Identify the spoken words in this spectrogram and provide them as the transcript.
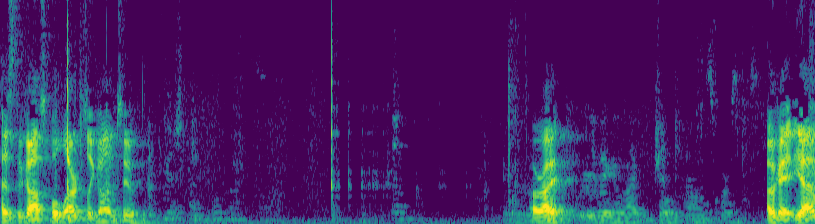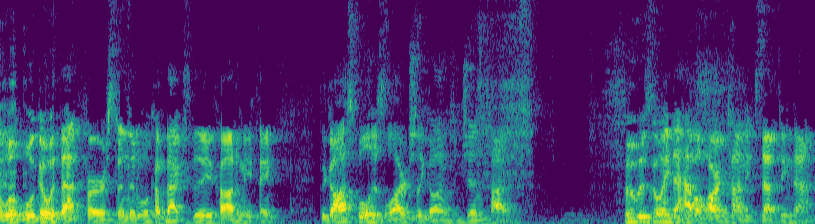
has the gospel largely gone to? All right. Were you thinking like Gentiles more specific? Okay, yeah, we'll, we'll go with that first, and then we'll come back to the economy thing. The gospel has largely gone to Gentiles. Who is going to have a hard time accepting that?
